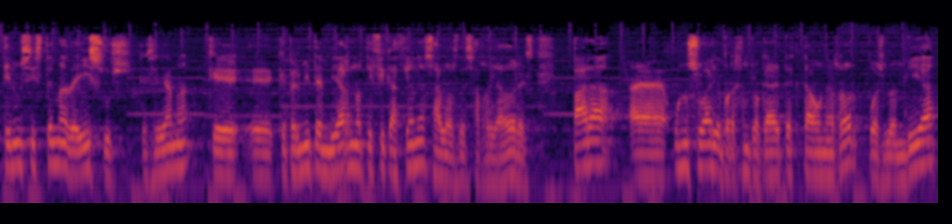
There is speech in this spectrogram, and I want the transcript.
tiene un sistema de ISUS que se llama, que, eh, que permite enviar notificaciones a los desarrolladores. Para eh, un usuario, por ejemplo, que ha detectado un error, pues lo envía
